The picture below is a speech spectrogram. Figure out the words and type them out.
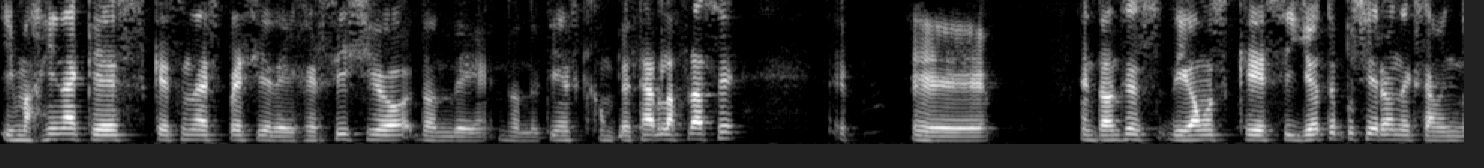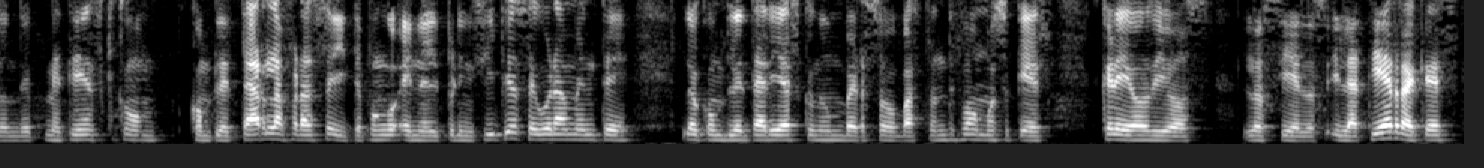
imagina que es, que es una especie de ejercicio donde, donde tienes que completar la frase. Entonces, digamos que si yo te pusiera un examen donde me tienes que completar la frase y te pongo en el principio, seguramente lo completarías con un verso bastante famoso que es Creó Dios los cielos y la tierra, que es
